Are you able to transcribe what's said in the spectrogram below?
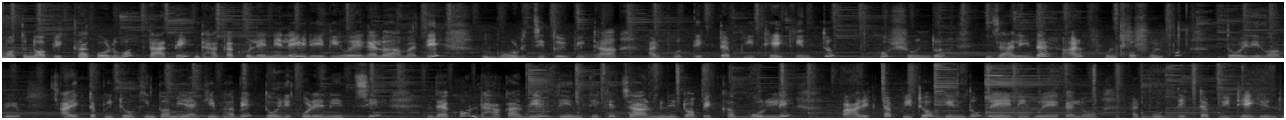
মতন অপেক্ষা করব, তাতে ঢাকা খুলে নিলেই রেডি হয়ে গেল আমাদের গুড় চিতই পিঠা। আর প্রত্যেকটা পিঠেই কিন্তু খুব সুন্দর, জালিদার আর ফুলকো ফুলকো তৈরি হবে। আরেকটা পিঠেও কিন্তু আমি একইভাবে তৈরি করে নিচ্ছি। দেখো, ঢাকা দিয়ে তিন থেকে চার মিনিট অপেক্ষা করলে আরেকটা পিঠেও কিন্তু রেডি হয়ে গেল। আর প্রত্যেকটা পিঠেই কিন্তু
